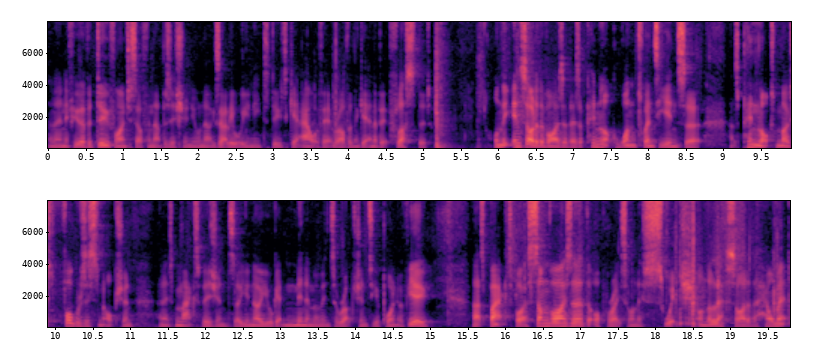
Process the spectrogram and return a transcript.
And then if you ever do find yourself in that position, you'll know exactly what you need to do to get out of it rather than getting a bit flustered. On the inside of the visor, there's a Pinlock 120 insert. That's Pinlock's most fog resistant option and it's max vision, so you know you'll get minimum interruption to your point of view. That's backed by a sun visor that operates on this switch on the left side of the helmet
